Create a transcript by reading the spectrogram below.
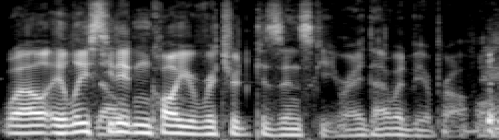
Well, at least no. he didn't call you Richard Kaczynski, right? That would be a problem.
